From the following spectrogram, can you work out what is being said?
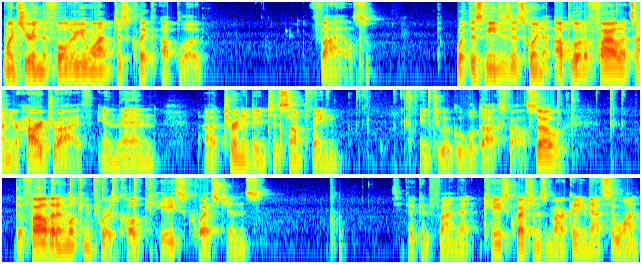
once you're in the folder you want, just click Upload, Files. What this means is it's going to upload a file that's on your hard drive and then uh, turn it into something into a Google Docs file. So the file that I'm looking for is called case questions. See if I can find that. Case questions marketing, that's the one.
